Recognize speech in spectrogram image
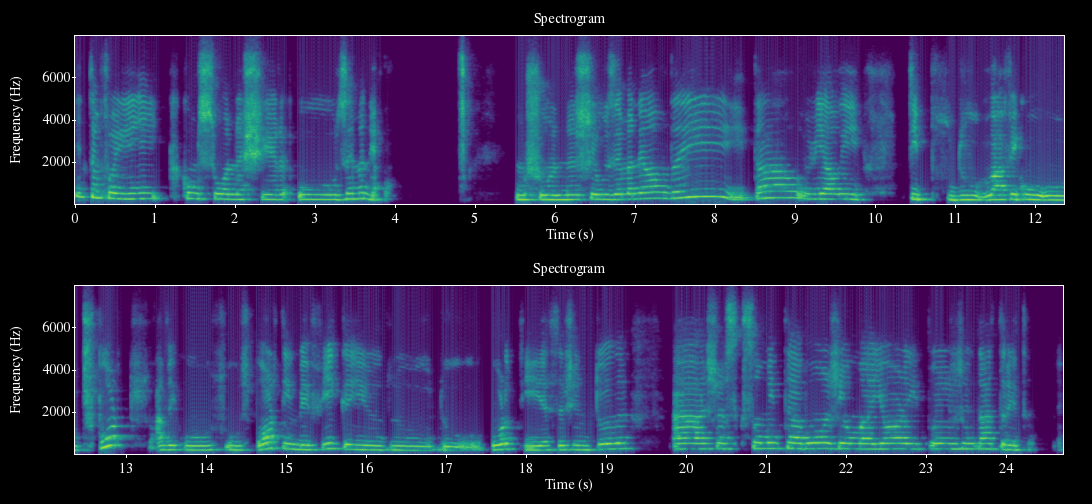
Então foi aí que começou a nascer o Zé Manel. Começou a nascer o Zé Manel daí e tal. Havia ali tipo do, lá com o, o desporto, lá com o, o Sporting, Benfica e o do, do Porto e essa gente toda. Ah, Acham-se que são muito bons e é o maior e depois dá treta. né,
